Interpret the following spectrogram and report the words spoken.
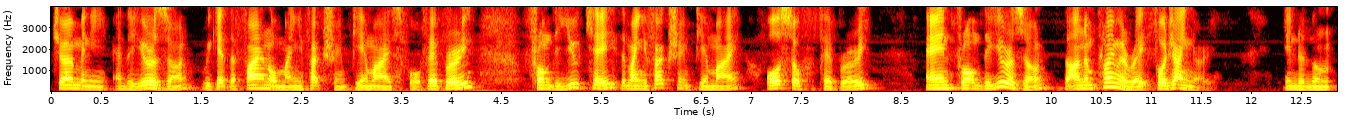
Germany, and the Eurozone, we get the final manufacturing PMIs for February. From the UK, the manufacturing PMI also for February, and from the Eurozone, the unemployment rate for January. In the,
